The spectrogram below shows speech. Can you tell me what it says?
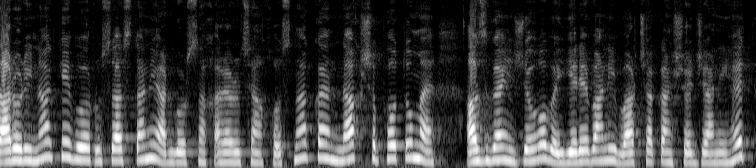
Տարօրինակ է, որ Ռուսաստանի արտգործնախարարության խոսնակը նախ շփոթում է ազգային ժողովը Երևանի վարչական շրջանի հետ,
